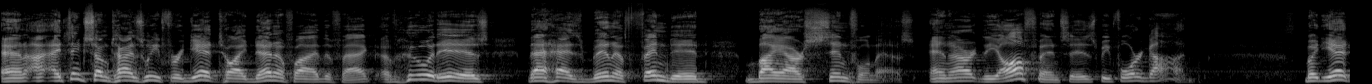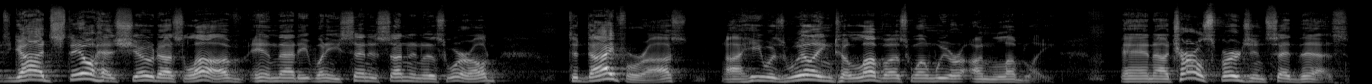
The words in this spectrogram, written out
And I think sometimes we forget to identify the fact of who it is that has been offended by our sinfulness. And our, the offense is before God. But yet, God still has showed us love in that he, when He sent His Son into this world, to die for us. Uh, he was willing to love us when we were unlovely. And uh, Charles Spurgeon said this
